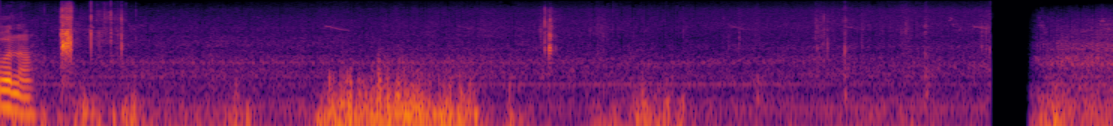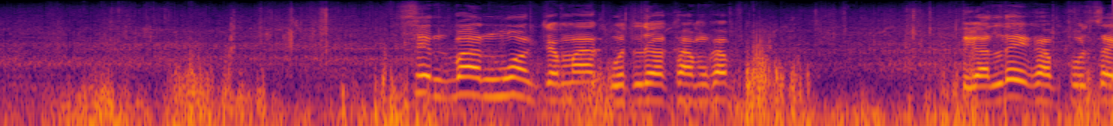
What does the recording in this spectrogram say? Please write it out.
พูดเนะเส้นบ้านม่วงจะมาขุดเรือคำครับ เตือนเลยครับผู้ใส่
